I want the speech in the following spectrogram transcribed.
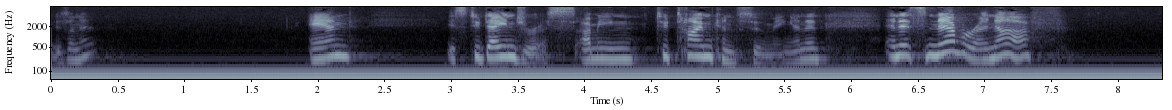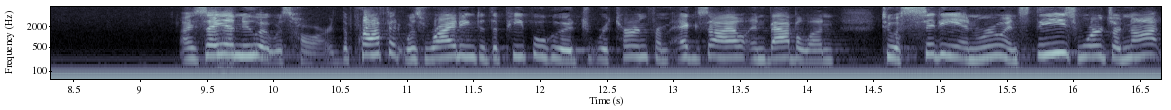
isn't it? And it's too dangerous. I mean, too time consuming. And, it, and it's never enough. Isaiah knew it was hard. The prophet was writing to the people who had returned from exile in Babylon to a city in ruins. These words are not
